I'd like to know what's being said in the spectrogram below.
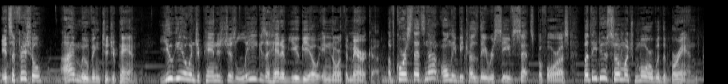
It's official, I'm moving to Japan. Yu-Gi-Oh! in Japan is just leagues ahead of Yu-Gi-Oh! in North America. Of course, that's not only because they receive sets before us, but they do so much more with the brand.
